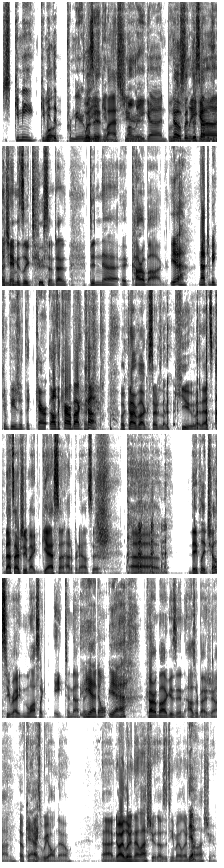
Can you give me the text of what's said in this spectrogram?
Just give me give Well, me the Premier League was it and last La year? Liga and Bundesliga. no, but this happens in the Champions League too. Sometimes didn't uh, uh, Qarabag? Yeah, not to be confused with the Car- oh the Carabao Cup. Well, Qarabag starts with a Q. That's that's actually my guess on how to pronounce it. Um, they played Chelsea right and lost like eight to nothing. Yeah, don't yeah. Qarabag is in Azerbaijan. Okay. As we all know. Uh, no, I learned that last year. That was a team I learned Yeah. about last year.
